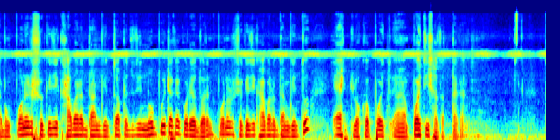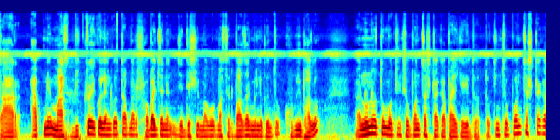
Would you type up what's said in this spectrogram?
এবং পনেরোশো কেজি খাবারের দাম কিন্তু আপনি যদি নব্বই টাকা করে ধরেন, পনেরোশো কেজি খাবারের দাম কিন্তু এক লক্ষ পঁয়ত্রিশ হাজার টাকা। তার আপনি মাছ বিক্রয় করলেন করতে আপনারা সবাই জানেন যে দেশি মাগুর মাছের বাজার মূল্য কিন্তু খুবই ভালো। ন্যূনতম তিনশো পঞ্চাশ টাকা পাইকারি দর। তো তিনশো পঞ্চাশ টাকা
